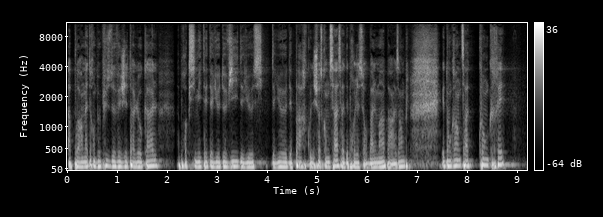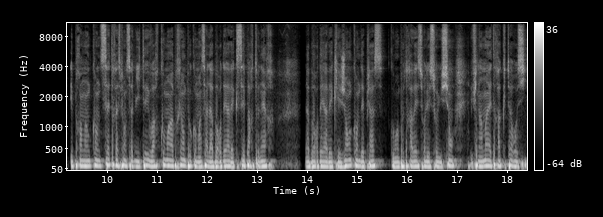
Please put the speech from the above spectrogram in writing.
à pouvoir mettre un peu plus de végétal local à proximité des lieux de vie, des lieux, des lieux, des parcs ou des choses comme ça. Ça va des projets sur Balma, par exemple. Et donc rendre ça concret et prendre en compte cette responsabilité et voir comment après on peut commencer à l'aborder avec ses partenaires d'aborder avec les gens qu'on déplace, comment on peut travailler sur les solutions et finalement être acteur aussi.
